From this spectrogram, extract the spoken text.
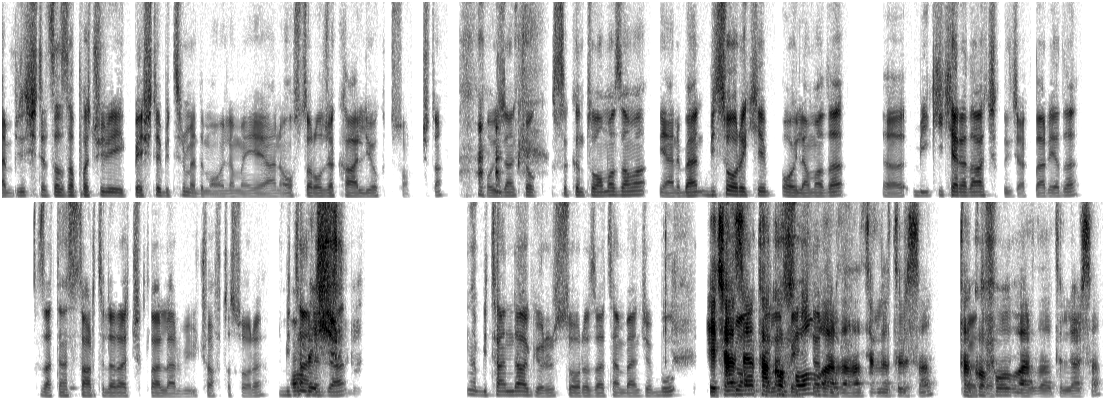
yani işte Zaza Pachulia ilk 5'te bitirmedim oylamayı. Yani All-Star olacak hali yoktu sonuçta. O yüzden çok sıkıntı olmaz ama yani ben bir sonraki oylamada e, bir iki kere daha açıklayacaklar ya da zaten starterları açıklarlar bir 3 hafta sonra. Bir 15 tane daha bir tane daha görürüz sonra zaten bence bu Geçen sene Taco Fall vardı hatırlatırsan. Taco evet. Fall vardı hatırlarsan.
